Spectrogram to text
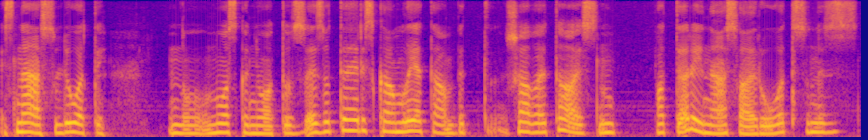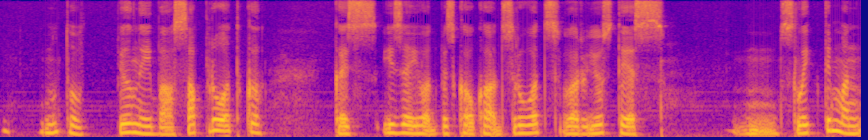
Es neesmu ļoti nu, noskaņot uz ezotēriskām lietām, bet šā vai tā es nu, pati arī nesāju rotas, un es nu, to pilnībā saprotu, ka, ka es izējot bez kaut kādas rotas, varu justies mm, slikti. Man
